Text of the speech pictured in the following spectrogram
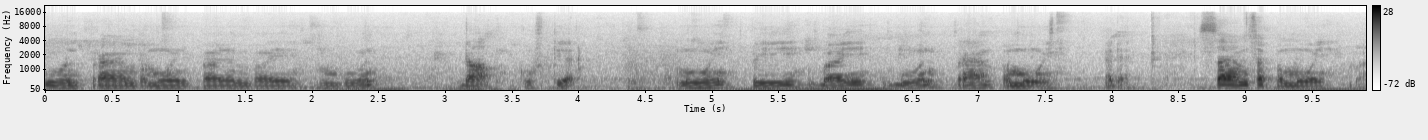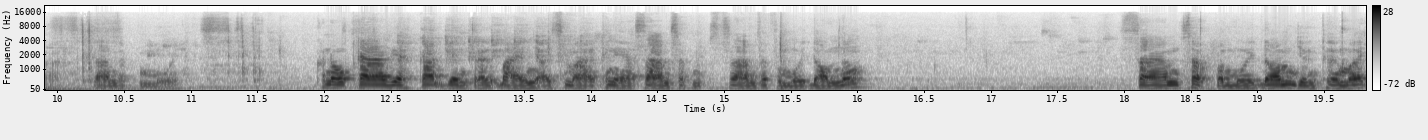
4 5 6 7 8 9 10គូសទៀត1 2 3 4 5 6ហើយដែរ36បាទ36 ក្នុងការវះកាត់យើងត្រូវបែងឲ្យស្មើគ្នា30 36ដុំហ្នឹង36ដុំយើងធ្វើម៉េច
